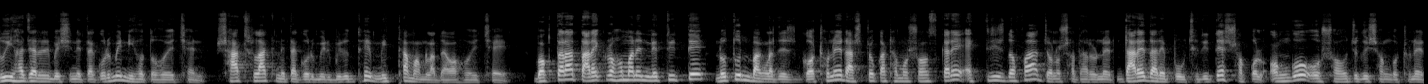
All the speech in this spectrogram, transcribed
দুই হাজারের বেশি নেতাকর্মী নিহত হয়েছেন। ষাট লাখ নেতাকর্মীর বিরুদ্ধে মিথ্যা মামলা দেওয়া হয়েছে। বক্তারা তারেক রহমানের নেতৃত্বে নতুন বাংলাদেশ গঠনে রাষ্ট্র কাঠামো সংস্কারে একত্রিশ দফা জনসাধারণের দ্বারে দ্বারে পৌঁছে দিতে সকল অঙ্গ ও সহযোগী সংগঠনের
